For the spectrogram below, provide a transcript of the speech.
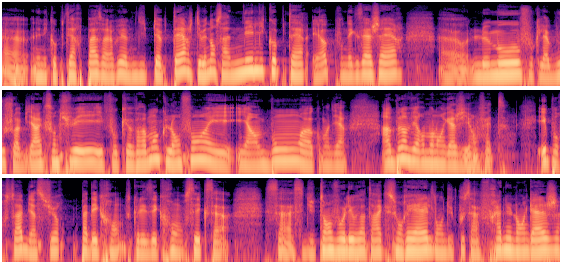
un hélicoptère passe dans la rue, elle me dit hélicoptère, je dis mais non, c'est un hélicoptère. Et hop, on exagère le mot, il faut que la bouche soit bien accentuée, il faut que vraiment que l'enfant ait, ait un bon, comment dire, un environnement langagier en fait. Et pour ça, bien sûr, pas d'écran, parce que les écrans, on sait que ça, ça c'est du temps volé aux interactions réelles, donc du coup, ça freine le langage.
